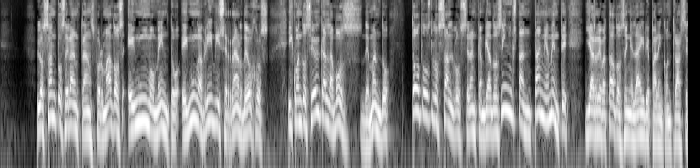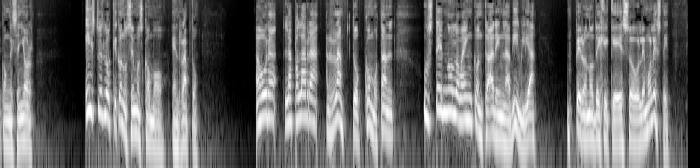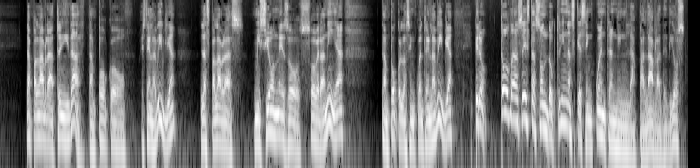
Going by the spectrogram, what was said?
Los santos serán transformados en un momento, en un abrir y cerrar de ojos, y cuando se oiga la voz de mando, todos los salvos serán cambiados instantáneamente y arrebatados en el aire para encontrarse con el Señor. Esto es lo que conocemos como el rapto. Ahora, la palabra rapto como tal, usted no lo va a encontrar en la Biblia, pero no deje que eso le moleste. La palabra Trinidad tampoco está en la Biblia. Las palabras misiones o soberanía tampoco las encuentra en la Biblia, pero todas estas son doctrinas que se encuentran en la palabra de Dios.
